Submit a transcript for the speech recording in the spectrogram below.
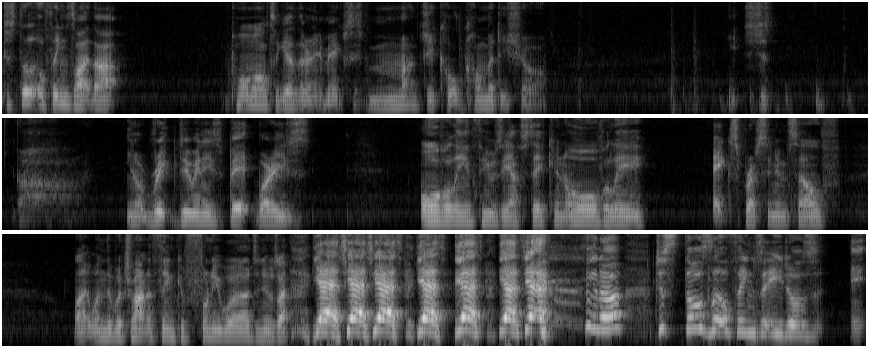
Just the little things like that. Put them all together and it makes this magical comedy show. It's just. You know, Rik doing his bit where he's overly enthusiastic and overly expressing himself. Like when they were trying to think of funny words and he was like, yes, yes, yes, yes, yes, yes, yes. you know, just those little things that he does. It,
